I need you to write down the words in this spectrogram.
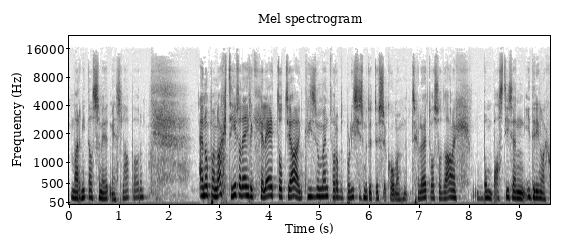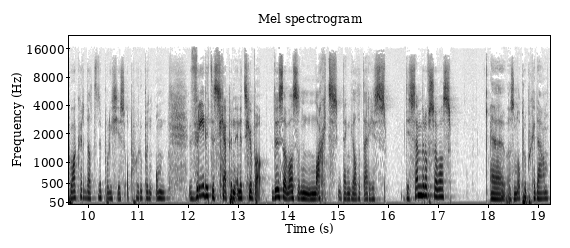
maar niet als ze mij uit mijn slaap houden. En op een nacht heeft dat eigenlijk geleid tot ja, een crisismoment waarop de politie moeten tussenkomen. Het geluid was zodanig bombastisch en iedereen lag wakker dat de politie is opgeroepen om vrede te scheppen in het gebouw. Dus dat was een nacht, ik denk dat het ergens december of zo was. Er uh, was een oproep gedaan.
